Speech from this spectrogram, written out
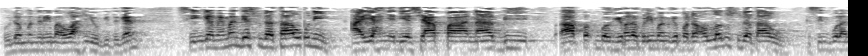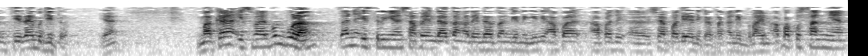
Sudah menerima wahyu gitu kan. Sehingga memang dia sudah tahu nih ayahnya dia siapa, nabi, apa bagaimana beriman kepada Allah itu sudah tahu. Kesimpulan kita begitu, ya. Maka Ismail pun pulang, tanya istrinya siapa yang datang, ada yang datang gini-gini, apa apa eh, siapa dia dikatakan Ibrahim, apa pesannya?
